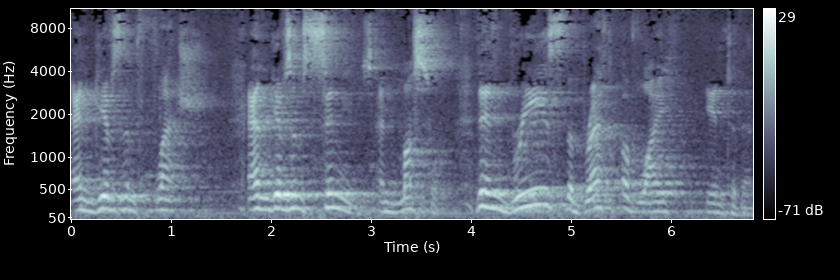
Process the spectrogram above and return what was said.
and gives them flesh, and gives them sinews and muscle, then breathes the breath of life into them.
